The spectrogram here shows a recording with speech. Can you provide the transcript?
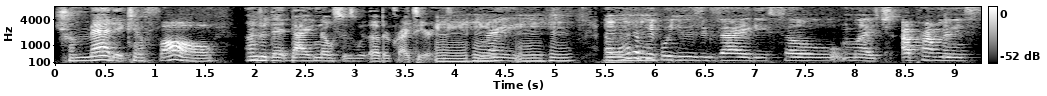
traumatic can fall under that diagnosis with other criteria. Mm-hmm. Right. A lot of people use anxiety so much. I promise.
